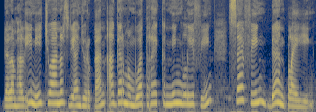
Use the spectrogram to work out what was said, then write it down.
Dalam hal ini, cuaners dianjurkan agar membuat rekening living, saving, dan playing.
